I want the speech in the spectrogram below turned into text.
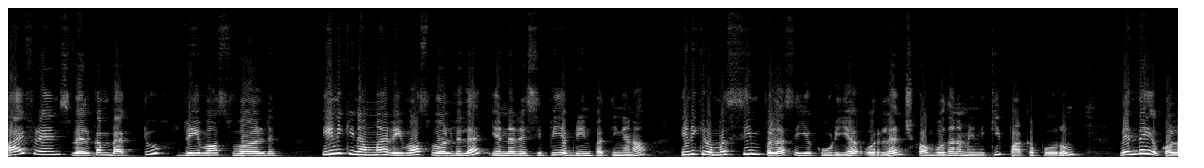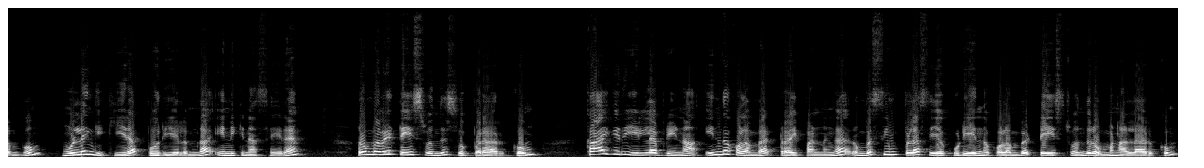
Hi friends welcome back to Reevas world இன்னைக்கு நம்ம ரீவாஸ் வேர்ல்டில் என்ன ரெசிபி அப்படின்னு பார்த்தீங்கன்னா இன்னைக்கு ரொம்ப சிம்பிளாக செய்யக்கூடிய ஒரு லஞ்ச் காம்போ தான் நம்ம இன்னைக்கு பார்க்க போகிறோம் வெந்தய குழம்பும் முள்ளங்கி கீரை பொரியலும் தான் இன்னைக்கு நான் செய்கிறேன் ரொம்பவே டேஸ்ட் வந்து சூப்பராக இருக்கும். காய்கறி இல்லை அப்படின்னா இந்த குழம்ப ட்ரை பண்ணுங்கள் ரொம்ப சிம்பிளாக செய்யக்கூடிய இந்த குழம்பு டேஸ்ட் வந்து ரொம்ப நல்லா இருக்கும்.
